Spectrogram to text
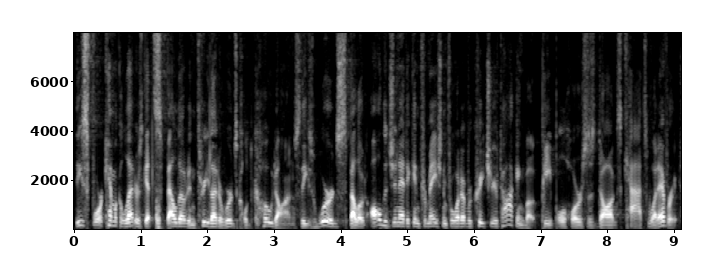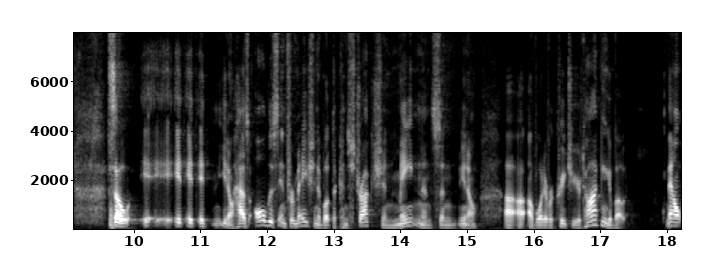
These four chemical letters get spelled out in three letter words called codons. These words spell out all the genetic information for whatever creature you're talking about people, horses, dogs, cats, whatever. So it, it, it, you know, has all this information about the construction, maintenance, and you know, uh, of whatever creature you're talking about. Now,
